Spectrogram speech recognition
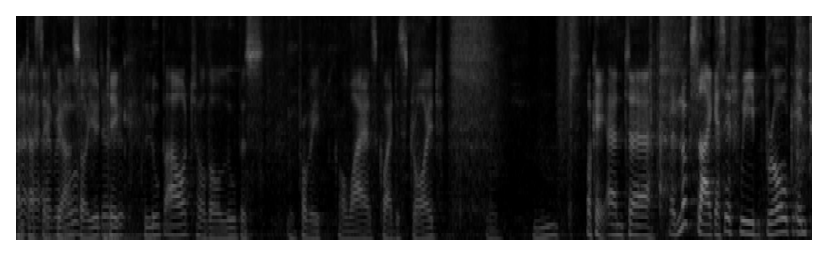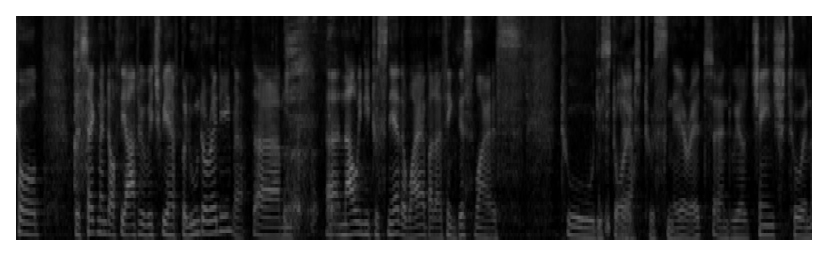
I- I- I Fantastic. Yeah, so you take loop. out, although loop is probably, or wire is quite destroyed. Mm. Okay, and uh, it looks like as if we broke into the segment of the artery which we have ballooned already. Um, uh, now we need to snare the wire, but I think this wire is too destroyed Yeah. to snare it, and we'll change to an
